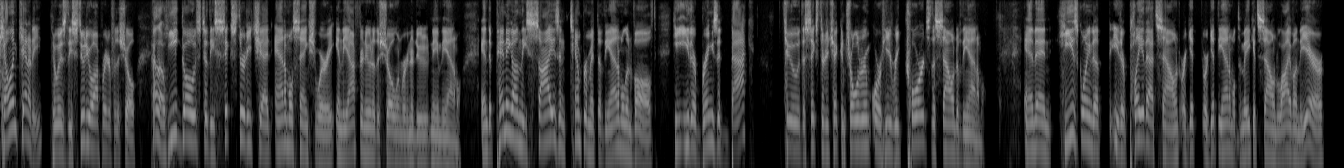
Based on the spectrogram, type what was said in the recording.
Kellen Kennedy, who is the studio operator for the show, Hello. he goes to the 6:30 Ched Animal Sanctuary in the afternoon of the show when we're going to do name the animal. And depending on the size and temperament of the animal involved, he either brings it back to the 6:30 Ched control room or he records the sound of the animal. And then he's going to either play that sound or get or get the animal to make it sound live on the air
